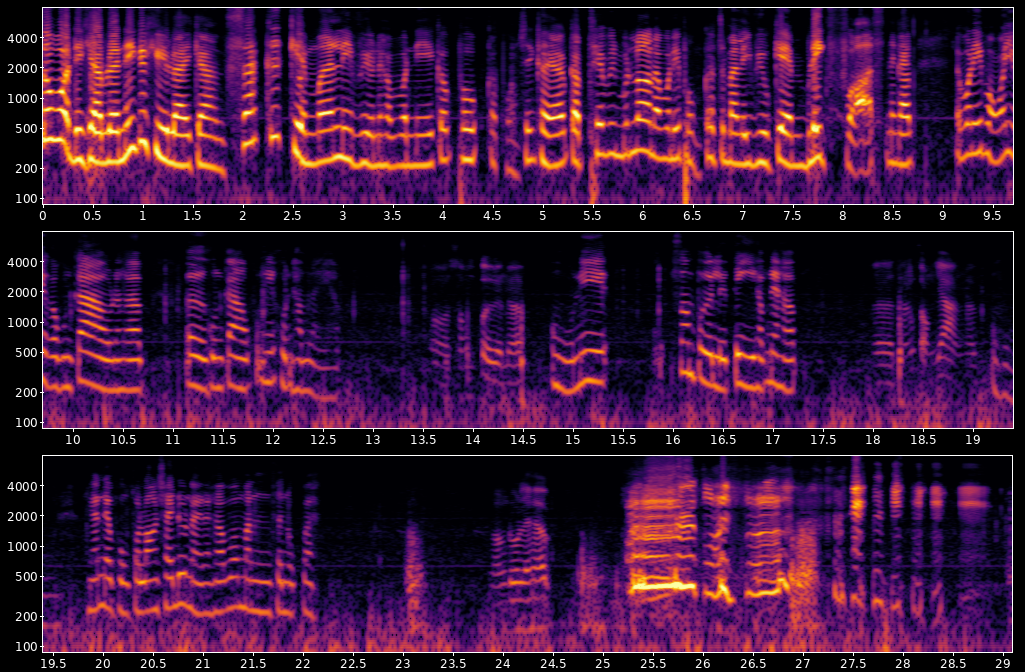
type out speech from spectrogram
สวัสดีครับและนี่ก็คือรายการ s u c k e r Gamer Review นะครับวันนี้ก็พบกับผมเช่นเคยครับกับเทวินบุลเลอร์นะวันนี้ผมก็จะมารีวิวเกม Brick Force นะครับแล้ววันนี้ผมก็อยู่กับคุณก้าวนะครับ เออคุณก้าวนี่คุณทำอะไรครับอ๋อซ่อมปืนครับโอ้โหนี่ซ่อมปืนหรือตีครับเนี่ยครับเอ่อทั้งสองอย่างครับโอ้โหงั้นเดี๋ยวผมขอลองใช้ดูหน่อยนะครับ ว่ามันสนุกปะลองดูเลยครับ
